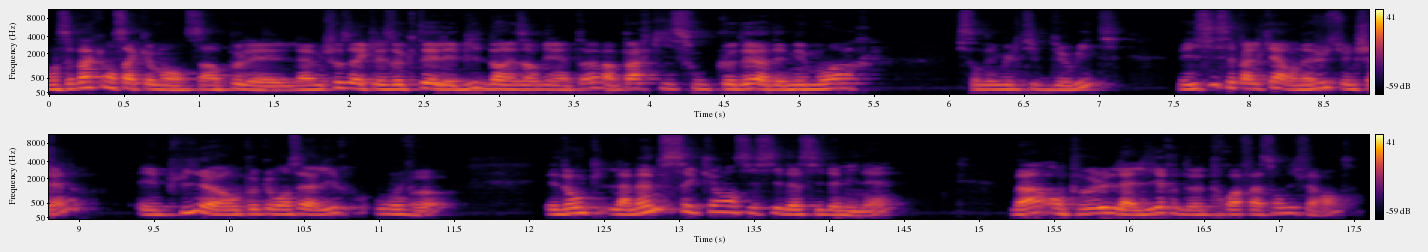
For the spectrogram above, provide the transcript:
on ne sait pas quand ça commence. C'est un peu la même chose avec les octets et les bits dans les ordinateurs, à part qu'ils sont codés à des mémoires qui sont des multiples de 8. Mais ici, c'est pas le cas. On a juste une chaîne, et puis euh, on peut commencer à lire où on veut. Et donc, la même séquence ici d'acides aminés, ben, on peut la lire de trois façons différentes.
